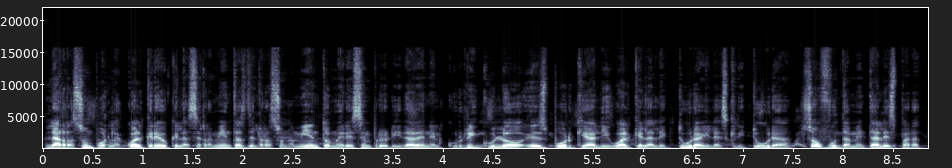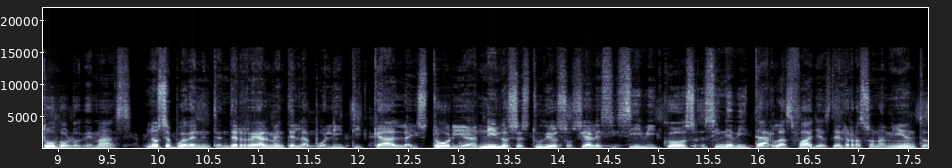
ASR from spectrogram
La razón por la cual creo que las herramientas del razonamiento merecen prioridad en el currículo es porque, al igual que la lectura y la escritura, son fundamentales para todo lo demás. No se pueden entender realmente la política, la historia, ni los estudios sociales y cívicos sin evitar las fallas del razonamiento.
